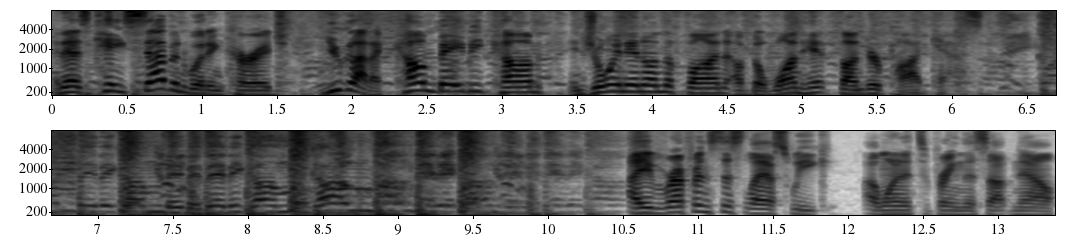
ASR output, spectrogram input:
And as K7 would encourage, you gotta come, baby, come and join in on the fun of the One Hit Thunder podcast. I referenced this last week. I wanted to bring this up now.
